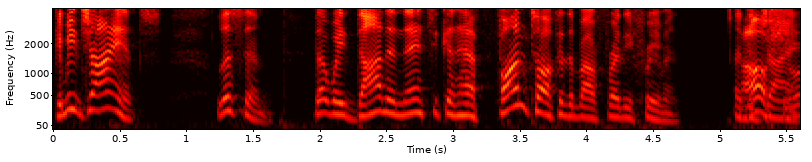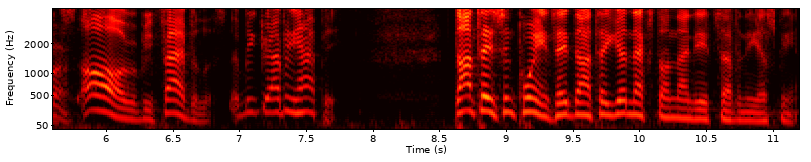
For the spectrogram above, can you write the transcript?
Give me Giants. Listen, that way Don and Nancy could have fun talking about Freddie Freeman and the Oh, Giants. sure. Oh, it would be fabulous. It'd be, I'd be happy. Dante's in Queens. Hey, Dante, you're next on 98.7 ESPN.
